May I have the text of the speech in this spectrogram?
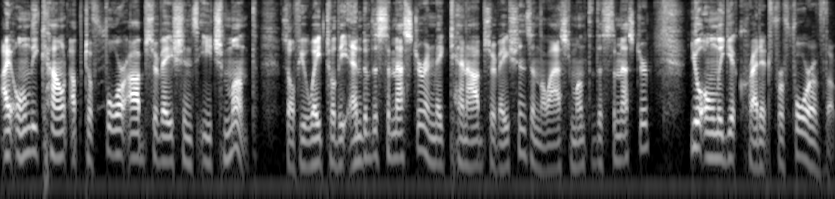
I only count up to four observations each month. So if you wait till the end of the semester and make 10 observations in the last month of the semester, you'll only get credit for four of them.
